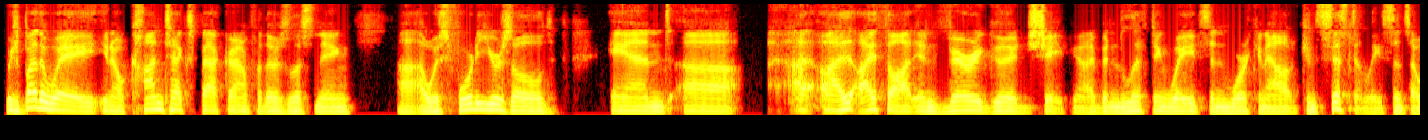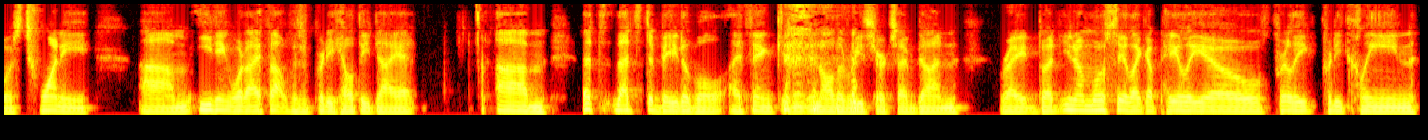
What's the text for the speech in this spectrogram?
which by the way, you know, context background for those listening, uh, I was 40 years old and uh, I, I, thought in very good shape. You know, I've been lifting weights and working out consistently since I was 20, um, eating what I thought was a pretty healthy diet. Um, that's that's debatable, I think, in, in all the research I've done, right? But you know, mostly like a paleo, pretty pretty clean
